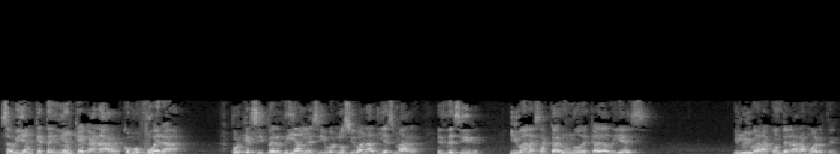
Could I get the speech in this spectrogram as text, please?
sabían que tenían que ganar como fuera, porque si perdían les los iban a diezmar, es decir, iban a sacar uno de cada diez y lo iban a condenar a muerte.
